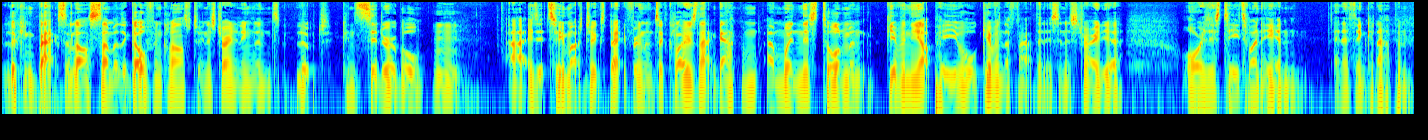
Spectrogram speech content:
looking back to last summer, the golfing class between Australia and England looked considerable. Mm. Uh, is it too much to expect for England to close that gap and, and win this tournament, given the upheaval, given the fact that it's in Australia? Or is this T20 and anything can happen?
